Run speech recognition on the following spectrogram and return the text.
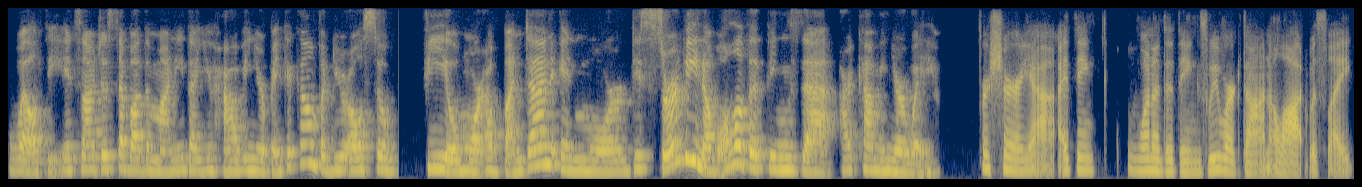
wealthy. It's not just about the money that you have in your bank account, but you're also feel more abundant and more deserving of all of the things that are coming your way. For sure. Yeah. I think one of the things we worked on a lot was like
